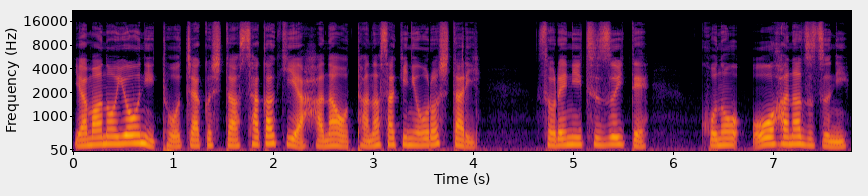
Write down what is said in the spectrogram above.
山のように到着した榊や花を棚先に下ろしたり、それに続いて、この大花筒に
